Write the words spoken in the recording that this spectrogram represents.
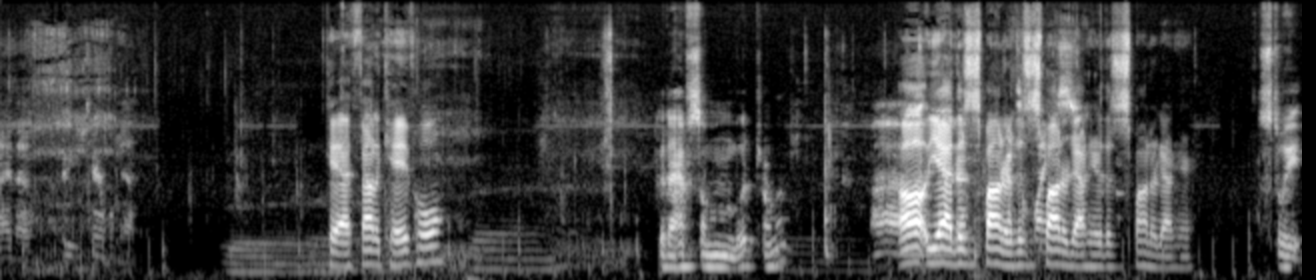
I had a pretty terrible death. Okay, I found a cave hole. Could I have some wood, Trauma? Uh, Oh yeah, there's a spawner. There's a spawner down here. There's a spawner down here. Sweet.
